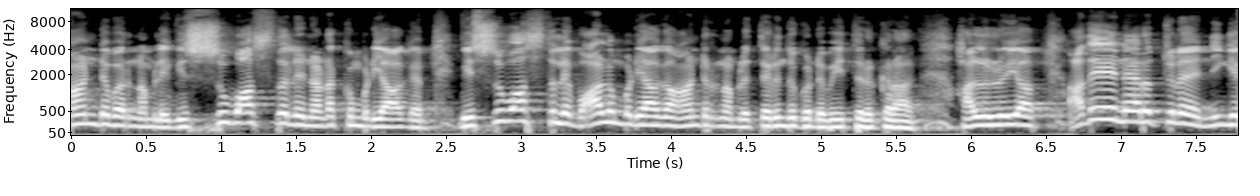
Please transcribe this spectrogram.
ஆண்டவர் நம்மளை விசுவாசத்தில் நடக்கும்படியாக விசுவாசத்தில் வாழும்படியாக ஆண்டவர் நம்மளை தெரிந்து கொண்டு வைத்திருக்கிறார். ஹலோலியா அதே நேரத்தில் நீங்க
